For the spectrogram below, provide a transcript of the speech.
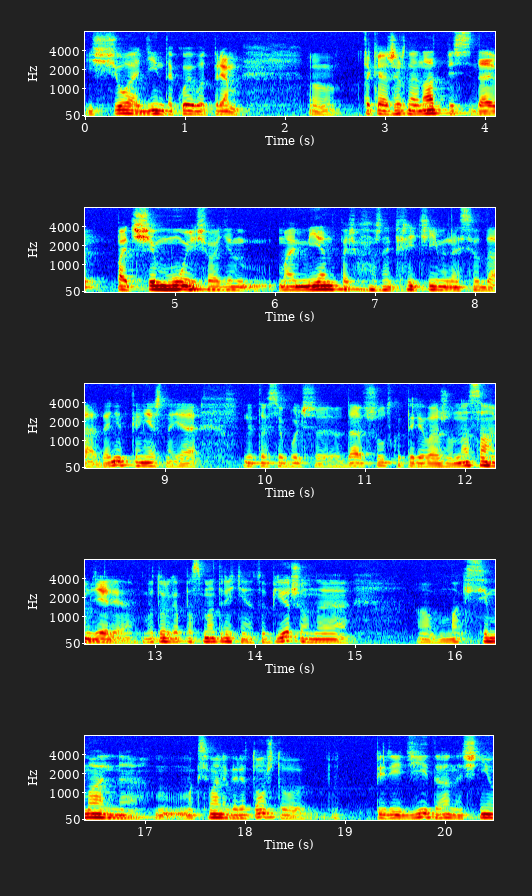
еще один такой вот прям э, такая жирная надпись, да, почему еще один момент, почему нужно перейти именно сюда. Да нет, конечно, я это все больше да, в шутку перевожу. На самом деле, вы только посмотрите на эту биржу, она а, максимально, максимально говорит о том, что перейди, да, начни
